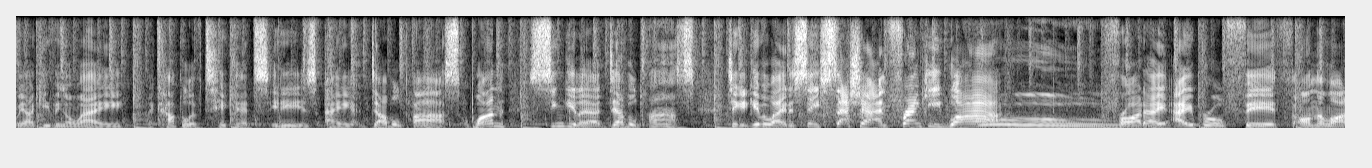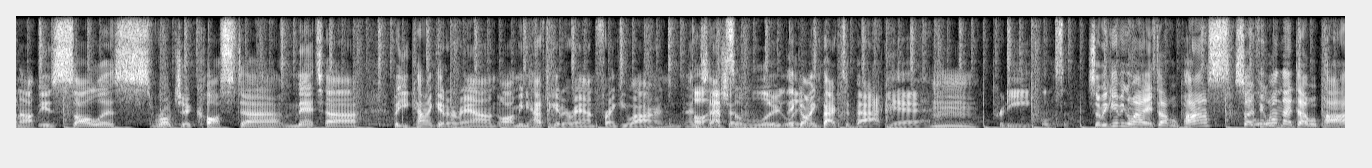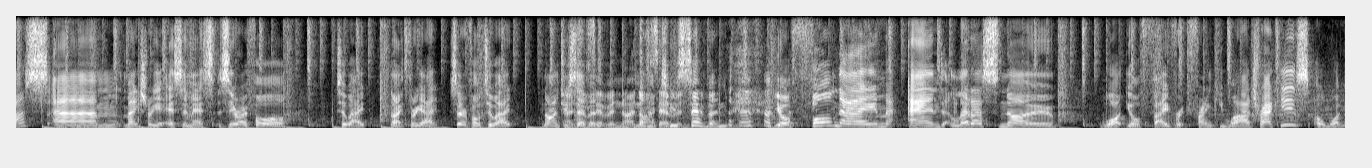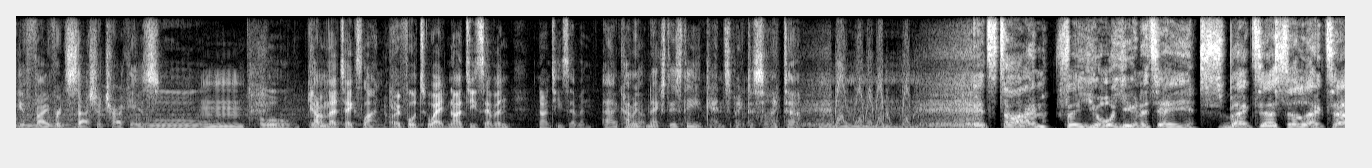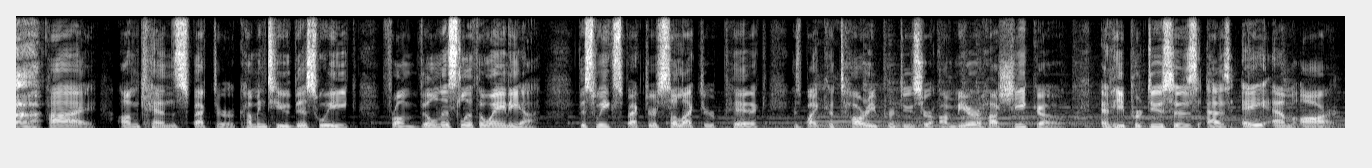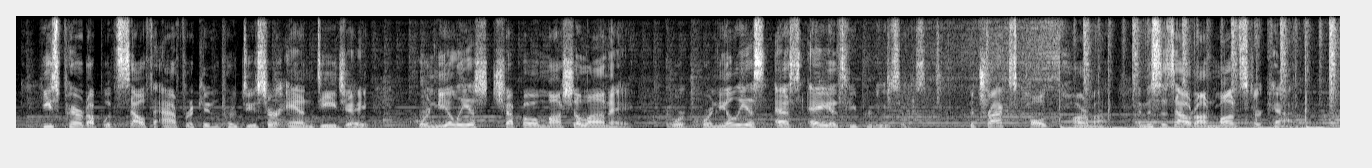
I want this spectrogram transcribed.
we are giving away a couple of tickets. It is a double pass, one singular double pass ticket giveaway to see Sasha and Franky Wah. Ooh. Friday, April 5th, on the lineup is Solus, Roger Costa, Meta, but you can't get around. Oh, I mean, you have to get around Franky Wah and, and Oh, Sasha. absolutely. They're going back to back. Yeah. Mm. Pretty awesome. So we're giving away a double pass. So if you want that double pass, um, make sure you SMS 0428, no, 38, 0428 927 927, 927. your full name and let us know what your favourite Franky Wah track is or what your favourite Sasha track is. Ooh, get Come- on that text line 0428 97 97. Uh, coming up next is the Ken Spector Selector. It's time for your Unity. Spector Selector. Hi, I'm Ken Spector, coming to you this week from Vilnius, Lithuania. This week's Spector Selector pick is by Qatari producer Amir Hashiko, and he produces as AMR. He's paired up with South African producer and DJ Cornelius Chepo Mashalane, or Cornelius SA as he produces. The track's called Karma, and this is out on Monstercat.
